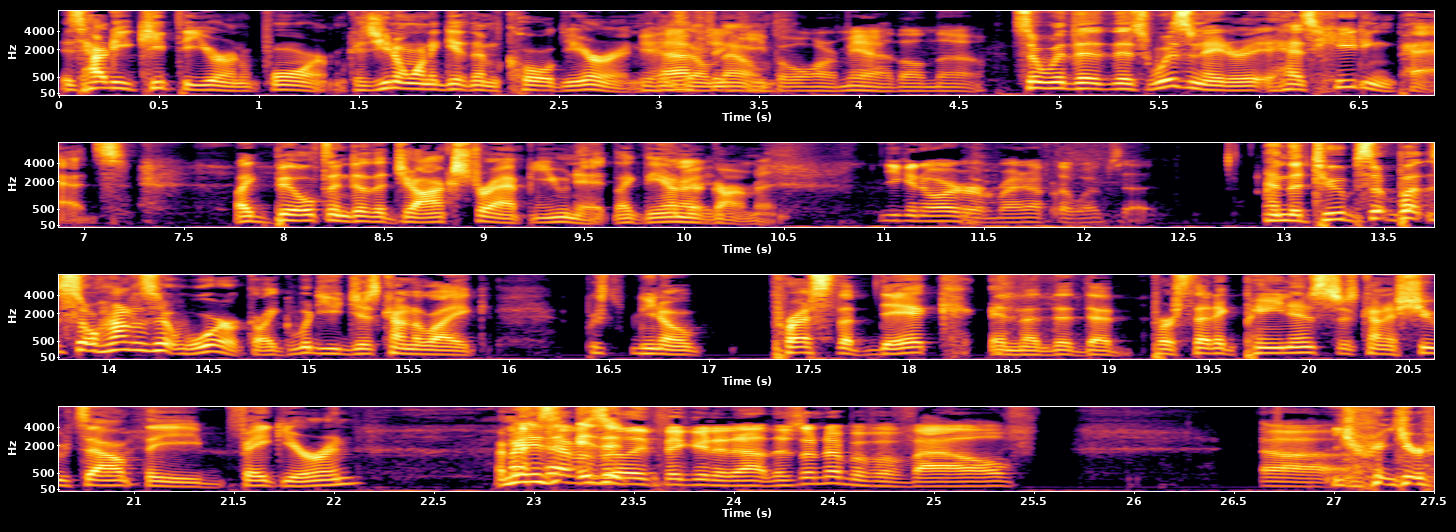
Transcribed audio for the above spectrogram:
is how do you keep the urine warm because you don't want to give them cold urine You have they'll to know. keep it warm. Yeah, they'll know. So with the, this Whizzinator, it has heating pads like built into the jockstrap unit, like the undergarment. You can order them right off the website. And the tube. So, but so how does it work? Like, would you just kind of like, you know, press the dick and the the, the prosthetic penis just kind of shoots out the fake urine? I mean, is, haven't is really it figured it out. There's some type of a valve. Uh, you're, you're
